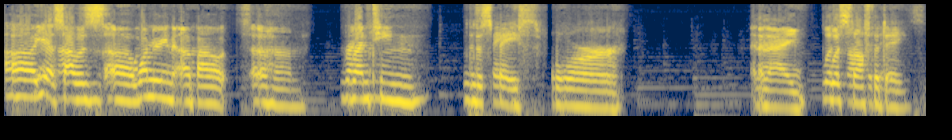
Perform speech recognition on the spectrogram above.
Uh, yes, I was uh, wondering about um, renting the space for, and I list off the days.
